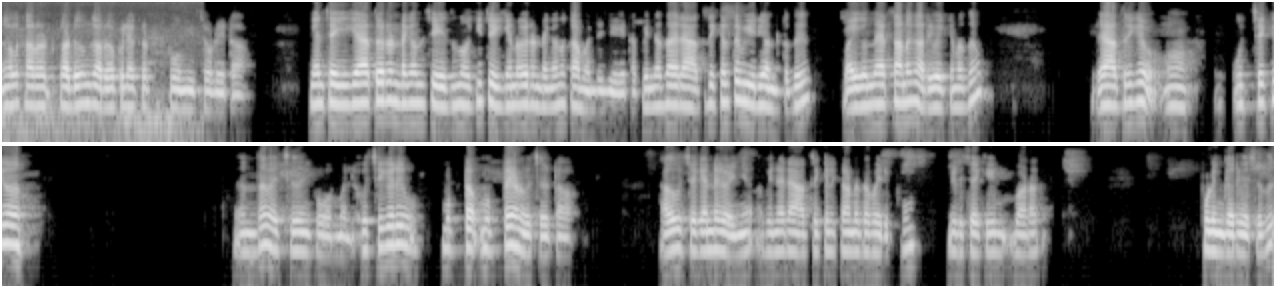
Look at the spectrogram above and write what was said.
നിങ്ങൾ കറു കടുകും കറിവേപ്പിലൊക്കെ ഇട്ട് തൂമിച്ചോളി കേട്ടോ. ഞാൻ ചെയ്യാത്തവരുണ്ടെങ്കിൽ ഒന്ന് ചെയ്ത് നോക്കി ചെയ്യണവരുണ്ടെങ്കിൽ ഒന്ന് കമന്റും ചെയ്യട്ടെ പിന്നെ അത് രാത്രിക്കലത്തെ വീഡിയോ ഉണ്ടത് വൈകുന്നേരത്താണ് കറി വയ്ക്കുന്നത് രാത്രിക്ക് ഉച്ചയ്ക്ക് എന്താ വെച്ചത് എനിക്ക് ഓർമ്മയില്ല. ഉച്ചയ്ക്ക് ഒരു മുട്ട മുട്ടയാണ് വെച്ചത് കേട്ടോ. അത് ഉച്ചയ്ക്ക് തന്നെ കഴിഞ്ഞ്. പിന്നെ രാത്രിക്കലേക്കാണ് ഇത് പരിപ്പും ഇടിച്ചക്കയും വട പുളിങ്കറി വെച്ചത്.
